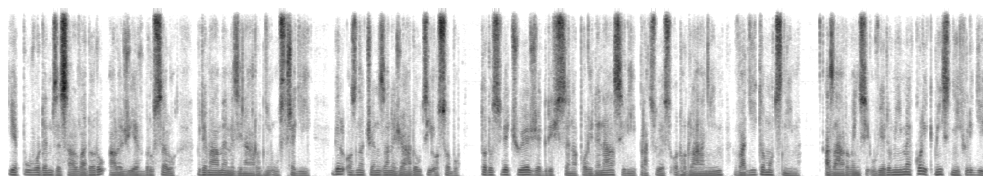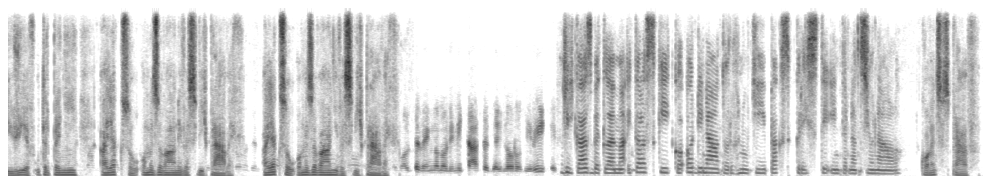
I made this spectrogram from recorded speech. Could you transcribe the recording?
Je původem ze Salvadoru, ale žije v Bruselu, kde máme mezinárodní ústředí. Byl označen za nežádoucí osobu. To dosvědčuje, že když se na poli nenásilí pracuje s odhodláním, vadí to mocným a zároveň si uvědomíme, kolik místních lidí žije v utrpení a jak jsou omezovány ve svých právech. A jak jsou omezováni ve svých právech. Říká z Betléma italský koordinátor hnutí Pax Christi International. Konec zpráv.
